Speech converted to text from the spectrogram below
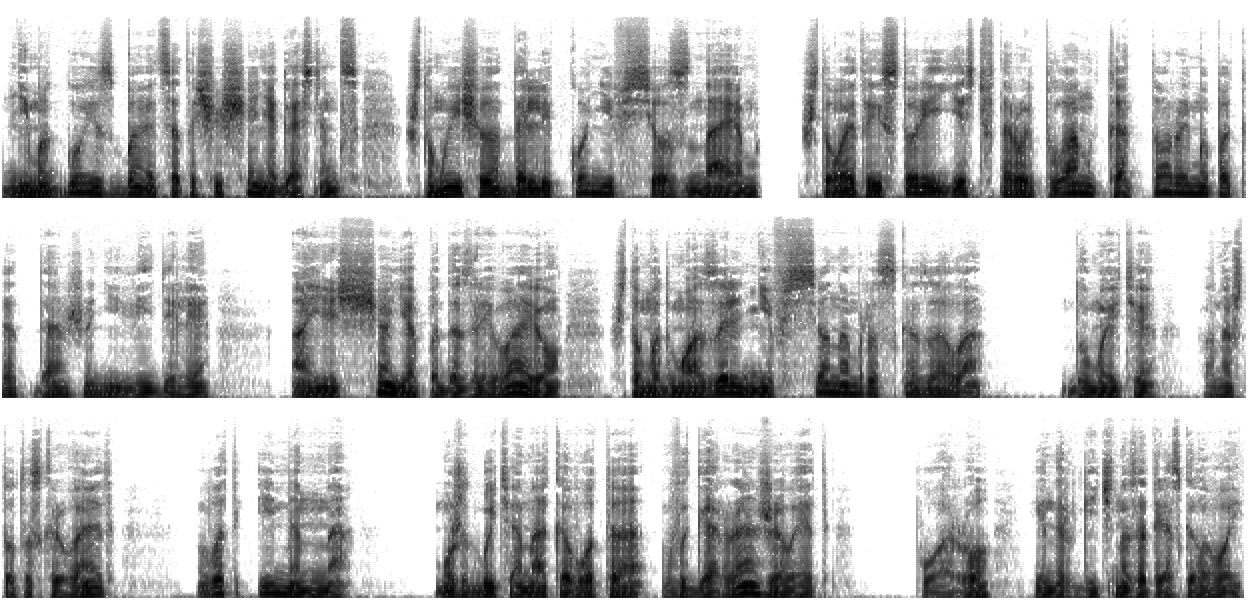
Не могу избавиться от ощущения, Гастингс, что мы еще далеко не все знаем, что в этой истории есть второй план, который мы пока даже не видели. А еще я подозреваю, что мадемуазель не все нам рассказала. Думаете, она что-то скрывает? Вот именно. Может быть, она кого-то выгораживает? Пуаро энергично затряс головой.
